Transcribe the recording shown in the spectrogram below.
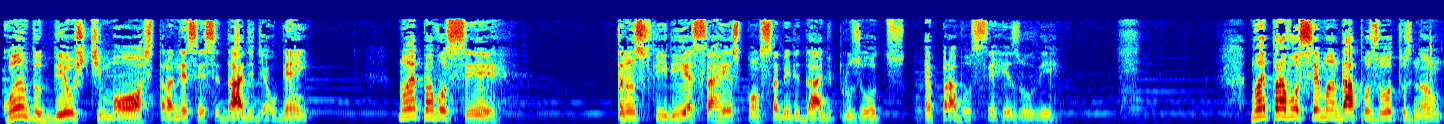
Quando Deus te mostra a necessidade de alguém, não é para você transferir essa responsabilidade para os outros, é para você resolver. Não é para você mandar para os outros, não.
